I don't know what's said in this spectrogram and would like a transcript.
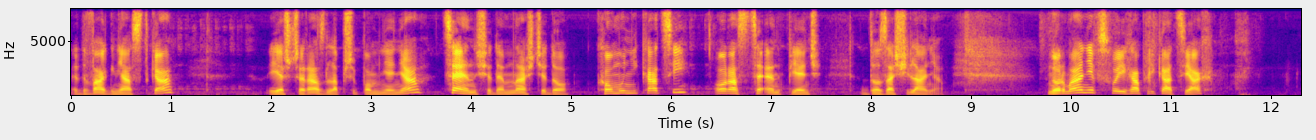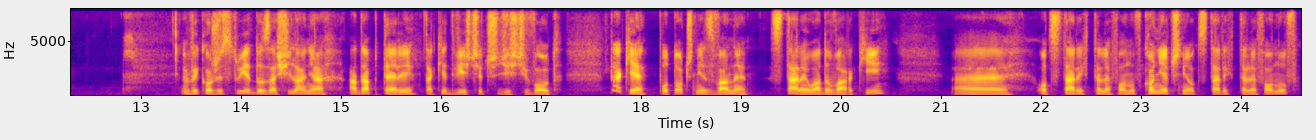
dwa gniazdka. Jeszcze raz dla przypomnienia. CN17 do komunikacji oraz CN5 do zasilania. Normalnie w swoich aplikacjach wykorzystuję do zasilania adaptery takie 230V, takie potocznie zwane stare ładowarki e, od starych telefonów, koniecznie od starych telefonów,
